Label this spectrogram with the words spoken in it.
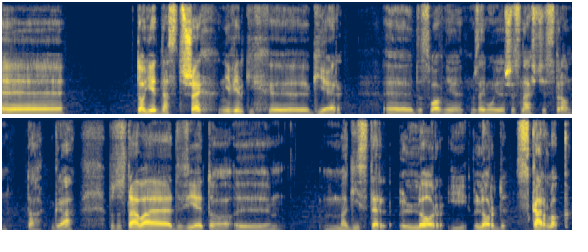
E, to jedna z trzech niewielkich e, gier. Dosłownie zajmuje 16 stron ta gra. Pozostałe dwie to Magister Lore i Lord Scarlock.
